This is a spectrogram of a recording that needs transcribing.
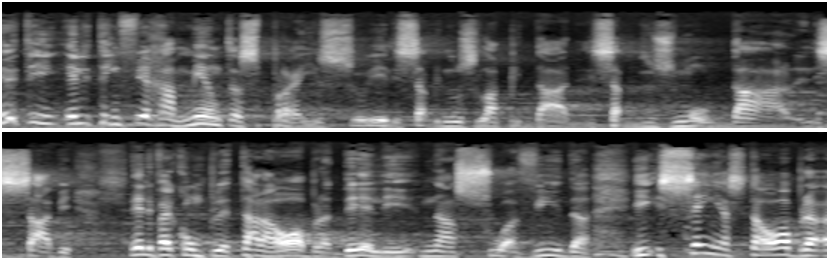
ele tem, ele tem ferramentas para isso, ele sabe nos lapidar, ele sabe nos moldar, ele sabe, ele vai completar a obra dele na sua vida, e sem esta obra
